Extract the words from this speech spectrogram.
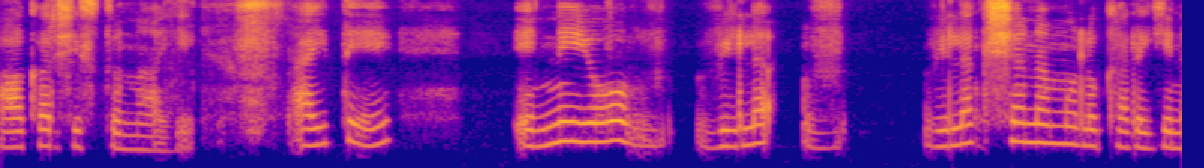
ఆకర్షిస్తున్నాయి. అయితే ఎన్నియో విల విలక్షణములు కలిగిన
